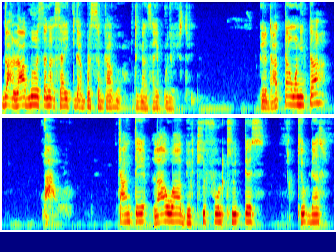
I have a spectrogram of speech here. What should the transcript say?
Dah lama sangat saya tidak bersengkama dengan saya punya isteri. Bila datang wanita, wow. Cantik, lawa, beautiful, cutest, cuteness.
